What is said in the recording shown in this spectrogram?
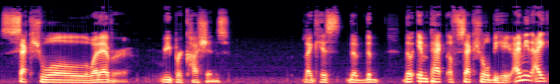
sexual whatever repercussions, like his the the the impact of sexual behavior. I mean, I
